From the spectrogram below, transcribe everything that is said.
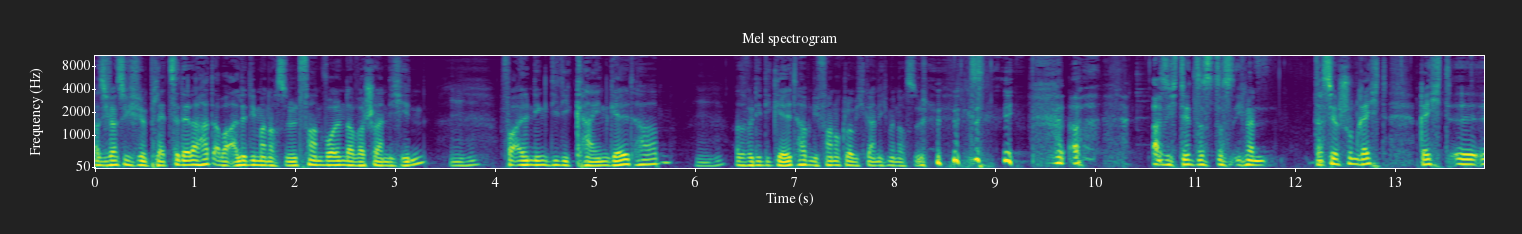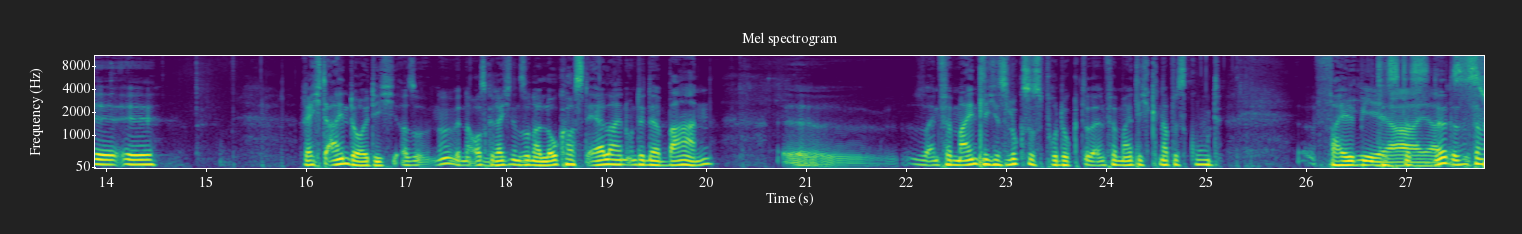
Also ich weiß nicht, wie viele Plätze der da hat, aber alle, die mal nach Sylt fahren wollen, da wahrscheinlich hin. Vor allen Dingen die, die kein Geld haben. Also weil die, die Geld haben, die fahren auch, glaube ich, gar nicht mehr nach Sylt. aber, also ich denke, das, das, ich meine, das ist ja schon recht, recht, äh, äh, äh, recht eindeutig. Also, ne, wenn du ausgerechnet in so einer Low-Cost-Airline und in der Bahn äh, so ein vermeintliches Luxusprodukt oder ein vermeintlich knappes Gut feilbietest. Ja, das, ja, ne, das das, ist ist dann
